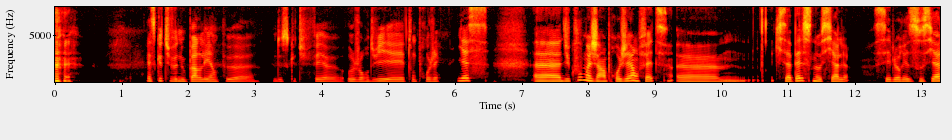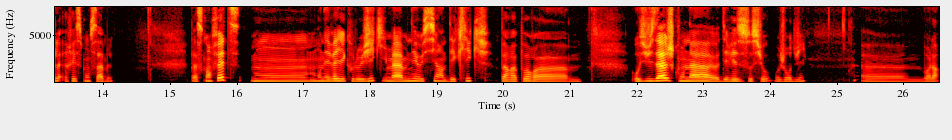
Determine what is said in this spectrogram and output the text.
Est-ce que tu veux nous parler un peu euh, de ce que tu fais euh, aujourd'hui et ton projet? Yes. du coup, moi j'ai un projet en fait qui s'appelle Snocial. C'est le réseau social responsable. Parce qu'en fait, mon, éveil écologique, il m'a amené aussi un déclic par rapport aux usages qu'on a des réseaux sociaux aujourd'hui. Euh, voilà,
